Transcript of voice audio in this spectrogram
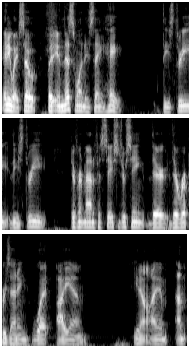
anyway so but in this one he's saying hey these three these three different manifestations you're seeing they're they're representing what i am you know i am i'm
